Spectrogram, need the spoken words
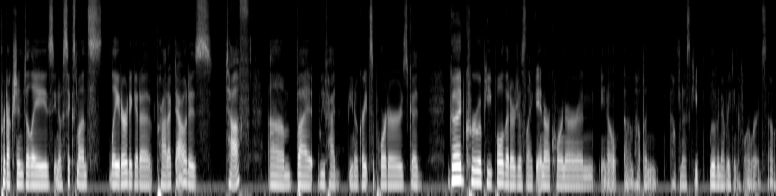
production delays. You know, six months later to get a product out is tough. Um, but we've had, you know, great supporters, good good crew of people that are just like in our corner and you know um, helping helping us keep moving everything forward so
